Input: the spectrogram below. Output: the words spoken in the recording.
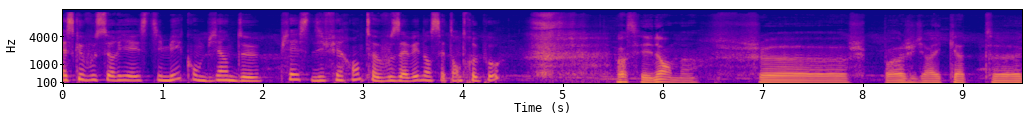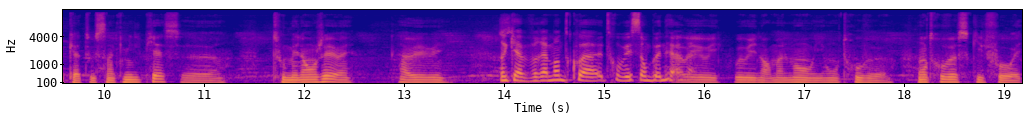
Est-ce que vous sauriez estimer combien de pièces différentes vous avez dans cet entrepôt? Oh, c'est énorme. hein. Je, je sais pas, je dirais 4, 4 ou 5 000 pièces, euh, tout mélangé. Ouais. Ah oui, oui. Donc il y a vraiment de quoi trouver son bonheur. Ah oui, oui, oui, oui, normalement, oui, on trouve, euh, on trouve ce qu'il faut, oui.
